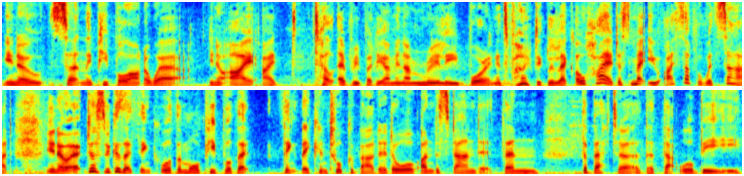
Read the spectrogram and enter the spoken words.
you know certainly people aren't aware. You know i i tell everybody i mean i'm really boring. It's practically like oh hi i just met you. I suffer with sad you know just because i think well the more people that think they can talk about it or understand it, then the better that that will be,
